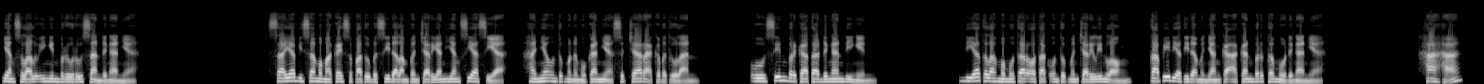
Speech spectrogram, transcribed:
yang selalu ingin berurusan dengannya. Saya bisa memakai sepatu besi dalam pencarian yang sia-sia, hanya untuk menemukannya secara kebetulan. Wu Xin berkata dengan dingin. Dia telah memutar otak untuk mencari Lin Long, tapi dia tidak menyangka akan bertemu dengannya. Haha,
